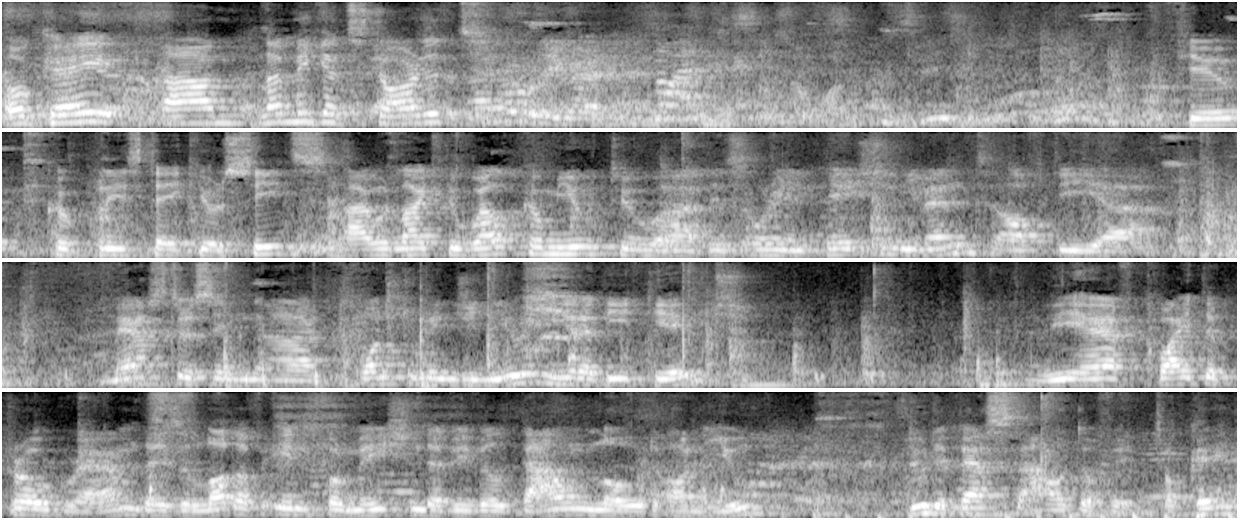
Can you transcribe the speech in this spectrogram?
Okay, um, let me get started. If you could please take your seats, I would like to welcome you to uh, this orientation event of the uh, Masters in uh, Quantum Engineering here at ETH. We have quite a program. There's a lot of information that we will download on you. Do the best out of it, okay?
